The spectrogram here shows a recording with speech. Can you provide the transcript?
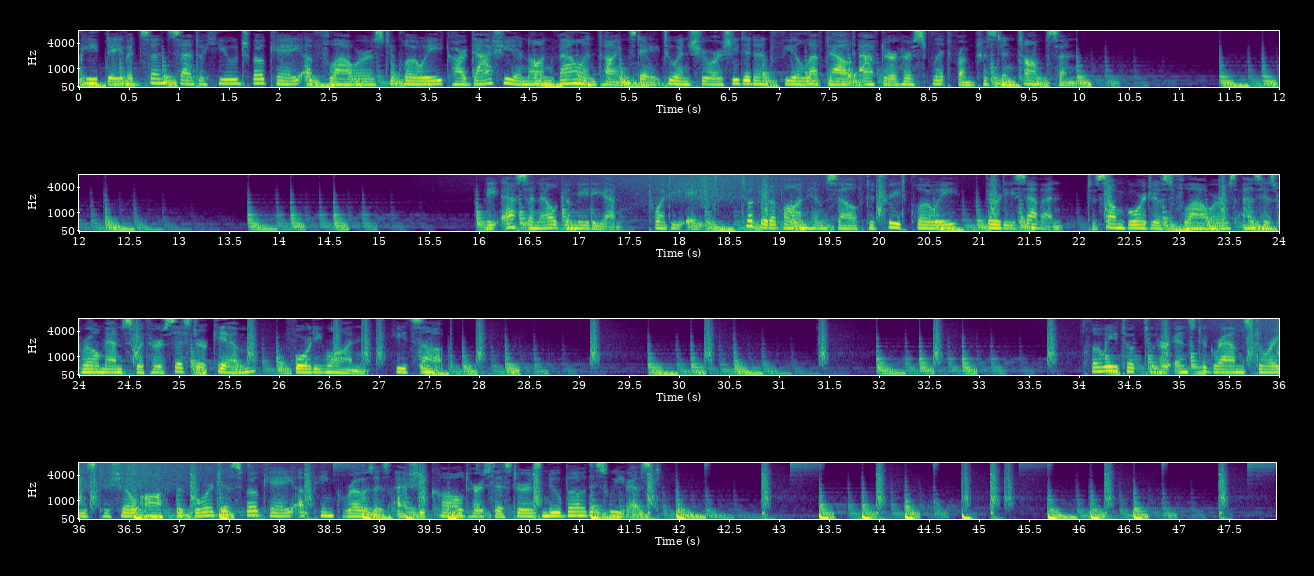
Pete Davidson sent a huge bouquet of flowers to Khloe Kardashian on Valentine's Day to ensure she didn't feel left out after her split from Tristan Thompson. The SNL comedian, 28, took it upon himself to treat Khloe, 37, to some gorgeous flowers as his romance with her sister Kim, 41, heats up. Khloe took to her Instagram stories to show off the gorgeous bouquet of pink roses as she called her sister's new beau the sweetest.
